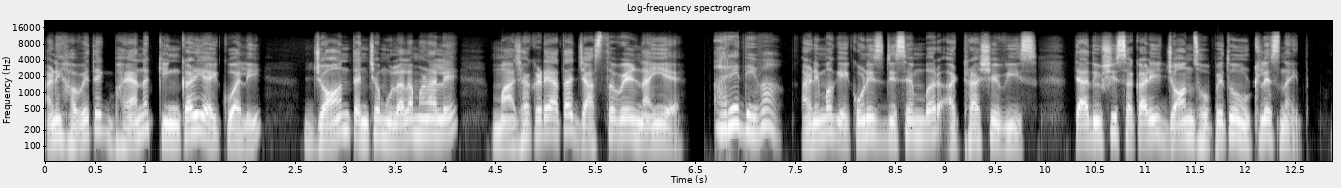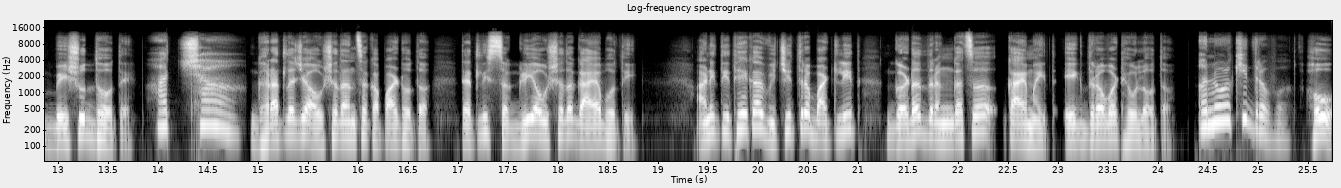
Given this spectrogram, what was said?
आणि हवेत एक भयानक किंकाळी ऐकू आली. जॉन त्यांच्या मुलाला म्हणाले माझ्याकडे आता जास्त वेळ नाहीये. अरे देवा. आणि मग एकोणीस डिसेंबर अठराशे वीस त्या दिवशी सकाळी जॉन झोपेतून उठलेच नाहीत. बेशुद्ध होते. अच्छा. घरातलं जे औषधांचं कपाट होतं त्यातली सगळी औषधं गायब होती. आणि तिथे एका विचित्र बाटलीत गडद रंगाचं काय माहीत एक द्रव ठेवलं होतं. अनोळखी द्रव. हो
